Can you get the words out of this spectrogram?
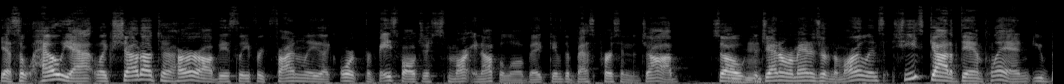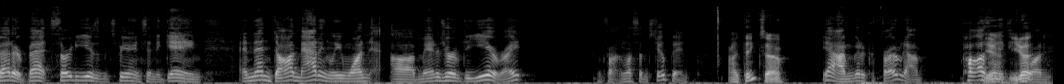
Yeah, so hell yeah, like shout out to her obviously for finally like or for baseball just smarten up a little bit, give the best person the job. So Mm-hmm. the general manager of the Marlins, she's got a damn plan. You better bet, thirty years of experience in the game, and then Don Mattingly won uh, manager of the year, right? Unless I'm stupid. I think so. Yeah, I'm gonna confirm that. I'm Yeah, positive you he got won.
